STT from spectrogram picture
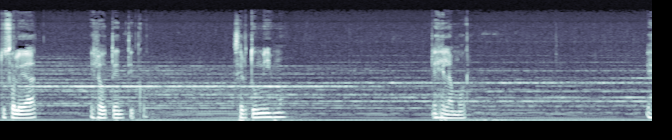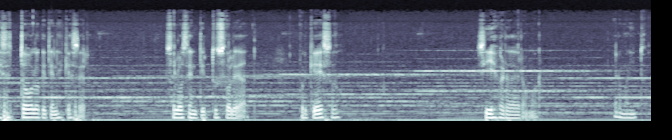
Tu soledad es lo auténtico. Ser tú mismo es el amor. Eso es todo lo que tienes que hacer. Solo sentir tu soledad. Porque eso sí es verdadero amor, hermanito.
